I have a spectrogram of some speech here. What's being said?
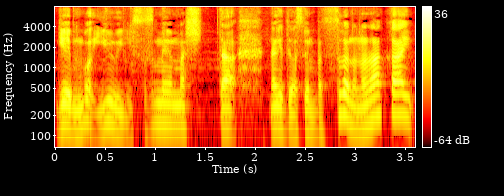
ゲームを優位に進めました。投げては先発菅野7回、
